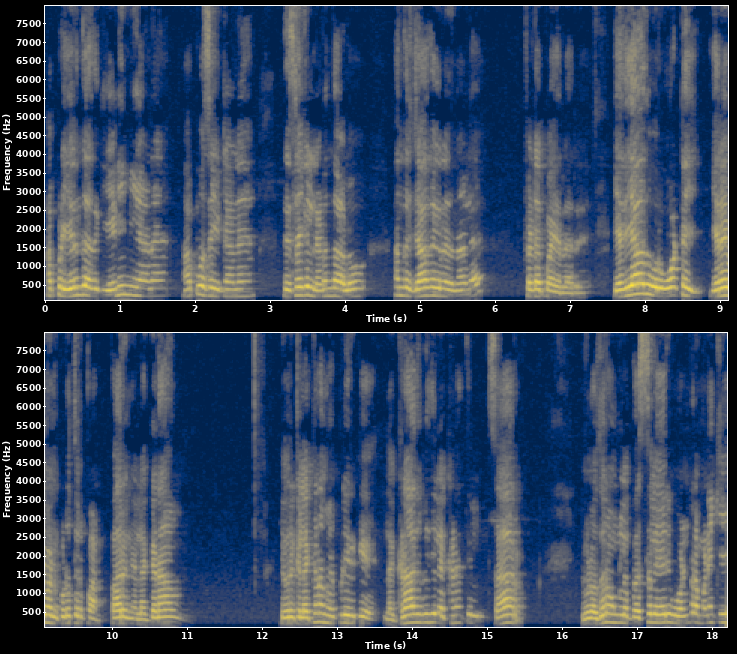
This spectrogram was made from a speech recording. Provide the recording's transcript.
அப்படி இருந்து அதுக்கு எளிமையான ஆப்போசைட்டான திசைகள் நடந்தாலோ அந்த ஜாதகர் அதனால ஃபெடப் ஆயிடுறாரு. எதையாவது ஒரு ஓட்டை இறைவன் கொடுத்துருப்பான். பாருங்க லக்னம். இவருக்கு லக்கணம் எப்படி இருக்கு? லக்னாதிபதி லக்கணத்தில் சார் இவ்வளோ தூரம் உங்களை பஸ்ஸில் ஏறி ஒன்றரை மணிக்கு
